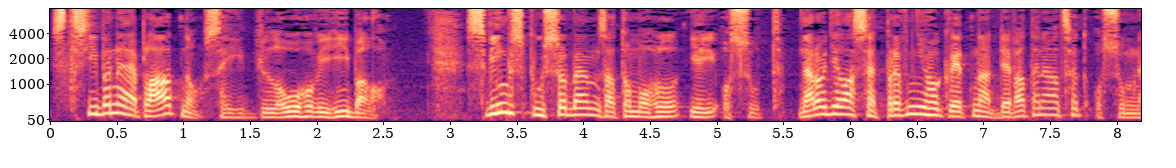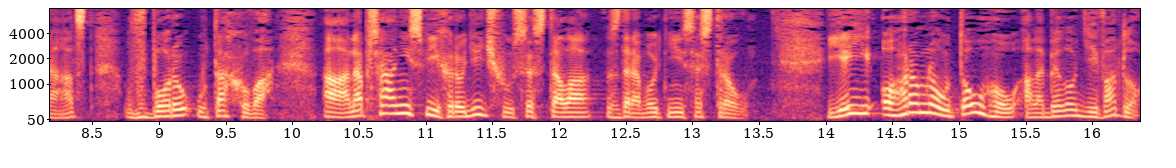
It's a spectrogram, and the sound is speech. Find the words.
Stříbrné plátno se jí dlouho vyhýbalo. Svým způsobem za to mohl její osud. Narodila se 1. května 1918 v Boru u Tachova a na přání svých rodičů se stala zdravotní sestrou. Její ohromnou touhou ale bylo divadlo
